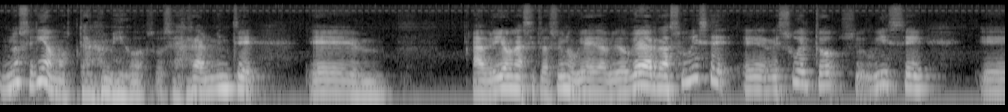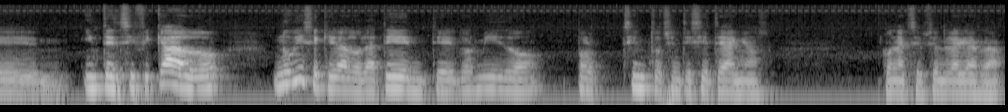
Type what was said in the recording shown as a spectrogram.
no seríamos tan amigos. O sea, realmente eh, habría una situación, hubiera habido guerra, se hubiese eh, resuelto, se hubiese eh, intensificado, no hubiese quedado latente, dormido por 187 años, con la excepción de la guerra.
